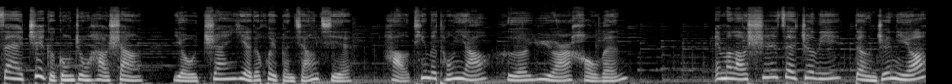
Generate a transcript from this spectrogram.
在这个公众号上有专业的绘本讲解。好听的童谣和育儿好文，艾玛老师在这里等着你哦。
